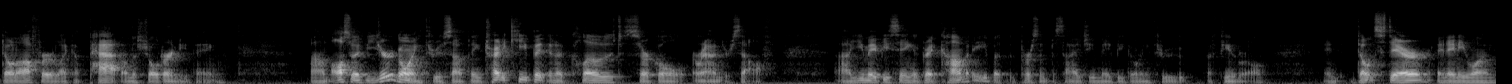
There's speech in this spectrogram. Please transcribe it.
don't offer like a pat on the shoulder or anything. Um, also, if you're going through something, try to keep it in a closed circle around yourself. Uh, you may be seeing a great comedy, but the person beside you may be going through a funeral. And don't stare at anyone.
